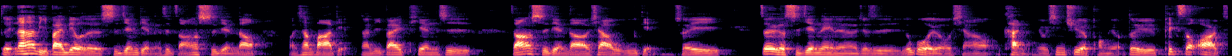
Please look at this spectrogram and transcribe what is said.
对，那它礼拜六的时间点呢是早上十点到晚上八点，那礼拜天是早上十点到下午五点，所以这个时间内呢，就是如果有想要看、有兴趣的朋友，对于 Pixel Art。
